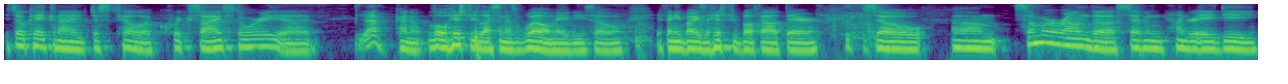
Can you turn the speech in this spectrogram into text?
it's okay, can I just tell a quick side story? Yeah. kind of a little history lesson as well maybe. So if anybody's a history buff out there. So um, somewhere around the 700 ad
